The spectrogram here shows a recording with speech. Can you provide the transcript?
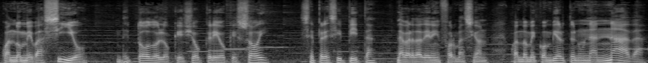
Cuando me vacío de todo lo que yo creo que soy, se precipita la verdadera información. Cuando me convierto en una nada,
